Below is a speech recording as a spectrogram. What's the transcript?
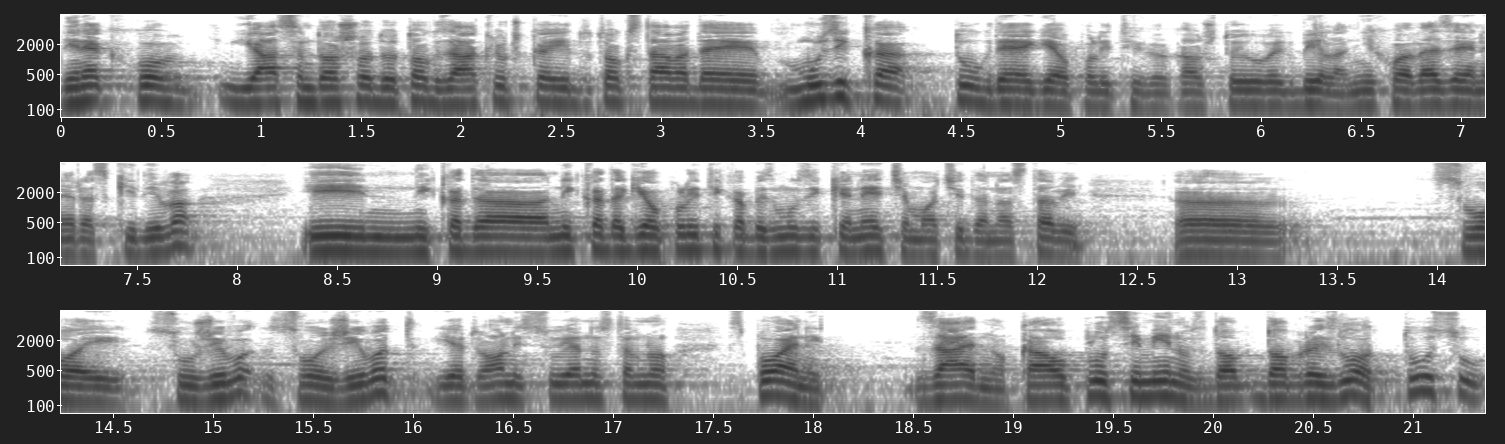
I nekako ja sam došao do tog zaključka i do tog stava da je muzika tu gde je geopolitika, kao što je uvek bila. Njihova veza je neraskidiva i nikada, nikada geopolitika bez muzike neće moći da nastavi e, svoj, suživot, svoj život, jer oni su jednostavno spojeni zajedno, kao plus i minus, do, dobro i zlo. Tu su,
